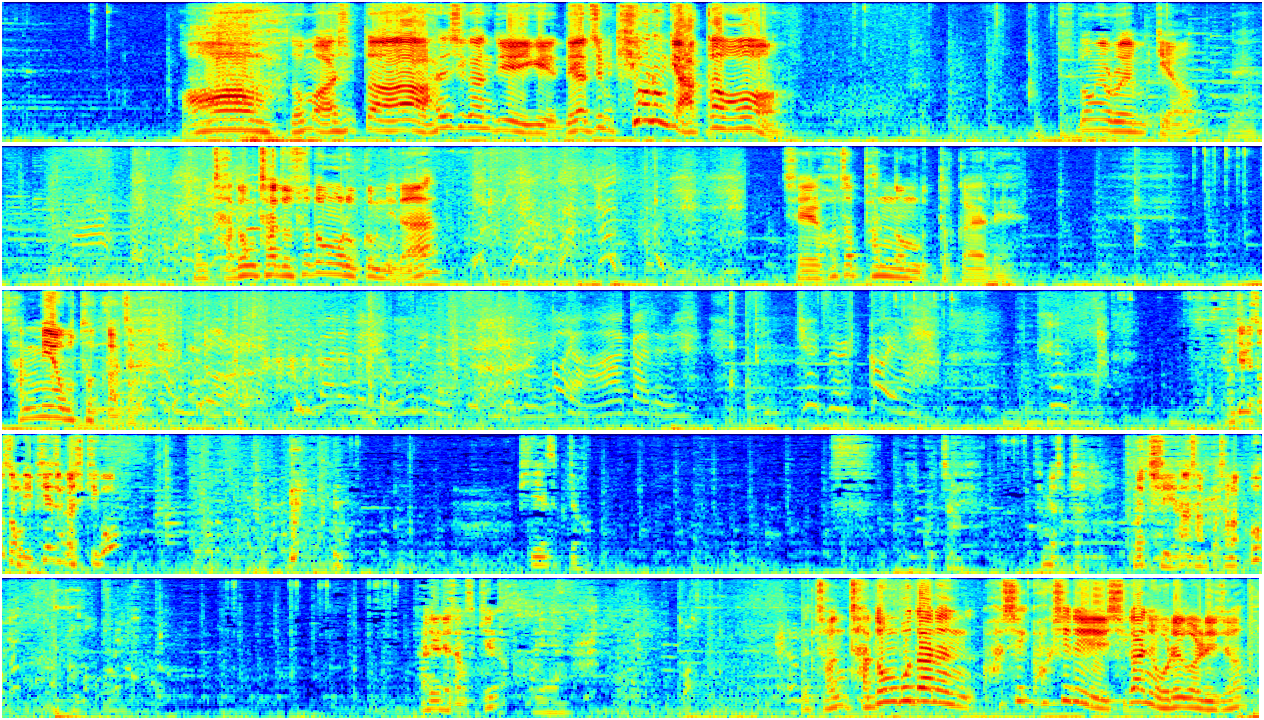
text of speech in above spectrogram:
아, 너무 아쉽다. 한 시간 뒤에 이게, 내가 지금 키워놓은 게 아까워. 수동으로 해볼게요. 네. 전 자동차도 수동으로 끕니다. 제일 허접한 놈부터 까야 돼. 산미호부터 까자. 지켜줄 거야. 경제를 써서 우리 피해 증가 시키고 피해 습격. 이곳짜리 3명 잡자. 그렇지 하나 잡고 잡았고. 단일 대상 스킬. 네. 전 자동보다는 확시, 확실히 시간이 오래 걸리죠.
